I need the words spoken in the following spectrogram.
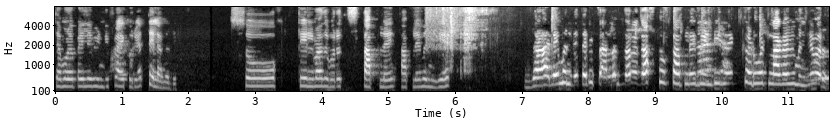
त्यामुळे पहिले भेंडी फ्राय करूयात तेलामध्ये. सो तेल माझं बरंच तापलंय. तापलंय म्हणजे जळाले म्हणले तरी चालत जरा जास्तच तापलंय भेंडी. नाही कडवट लागावी म्हणजे बरं.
